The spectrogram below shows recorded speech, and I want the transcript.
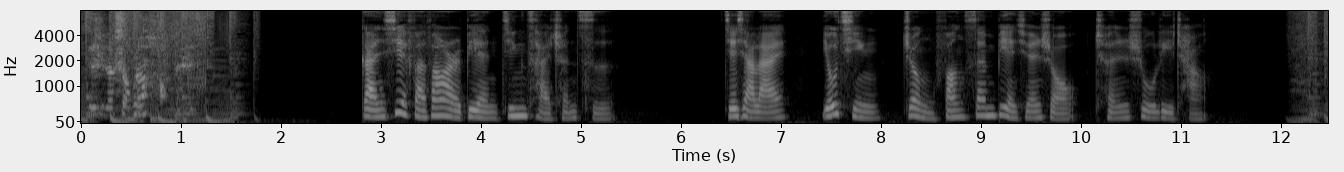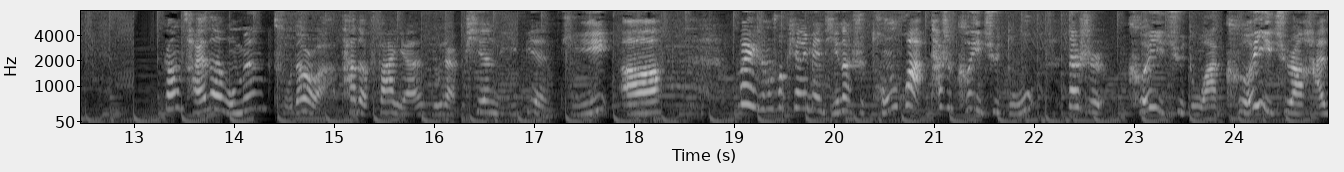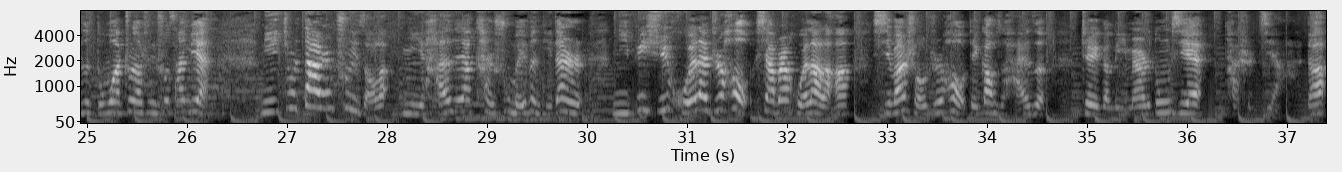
对这个社会有好的事情。感谢反方二辩精彩陈词。接下来有请正方三辩选手陈述立场。刚才呢，我们土豆啊，他的发言有点偏离辩题啊。为什么说偏离辩题呢？是童话，它是可以去读，但是可以去读啊，可以去让孩子读啊。重要事情说三遍。你就是大人出去走了，你孩子在家看书没问题，但是你必须回来之后，下班回来了啊，洗完手之后得告诉孩子，这个里面的东西它是假的。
